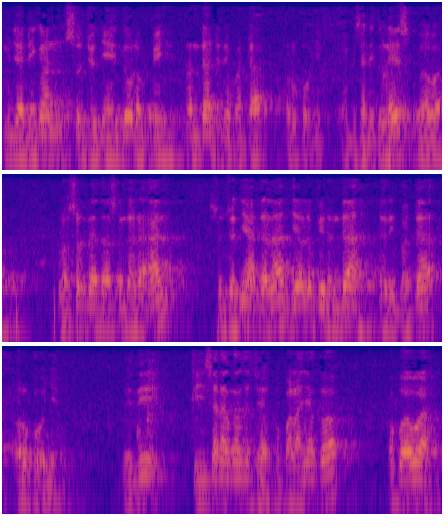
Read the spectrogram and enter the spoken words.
menjadikan sujudnya itu lebih rendah daripada rukuknya. Yang bisa ditulis bahwa kalau di atas kendaraan, sujudnya adalah dia lebih rendah daripada rukuknya. Jadi disyaratkan saja kepalanya ke ke bawah.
